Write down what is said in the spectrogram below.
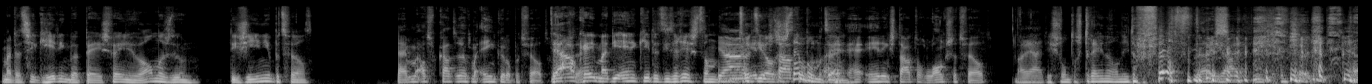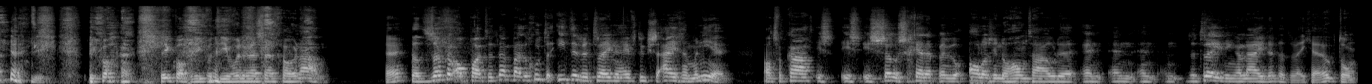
Maar dat zie ik Hiddink bij PSV nu wel anders doen. Die zie je niet op het veld. Nee, maar advocaat is ook maar één keer op het veld Ja, geweest, oké, hè? maar die ene keer dat hij er is, dan Ja, drukt hij Hering wel zijn stempel toch- meteen. He- Hering staat toch langs het veld? Nou ja, die stond als trainer al niet op het veld. Nee, Dus, ja, eh, ja, die, die, kwam, die kwam drie kwartier voor de wedstrijd gewoon aan. Dat is ook een aparte... Maar goed, iedere trainer heeft natuurlijk zijn eigen manier. Advocaat is, is, is zo scherp en wil alles in de hand houden. En, en, en, de trainingen leiden, dat weet jij ook Tom.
